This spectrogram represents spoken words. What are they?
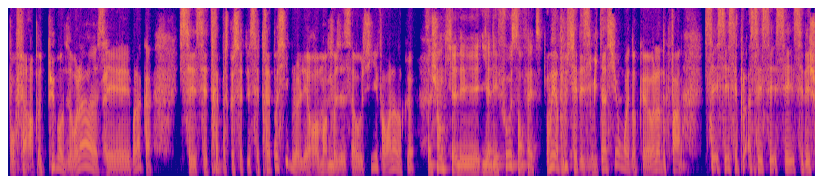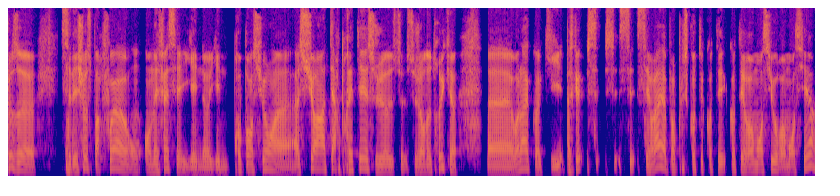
pour faire un peu de pub en disant voilà, c'est voilà. C'est c'est très parce que c'est c'est très possible. Les Romains Mm. faisaient ça aussi. Enfin voilà, donc euh, Sachant qu'il y a des, il y a des fausses en fait. oui, en plus il y a des imitations, ouais. Donc euh, voilà, donc enfin c'est c'est c'est c'est c'est c'est c'est des choses, euh, c'est des choses parfois. on- en effet, c'est il y a une il y a une propension à, à surinterpréter ce, ce, ce genre de truc, euh, voilà quoi. Qui parce que c'est- vrai. En plus quand t'es quand t'es quand t'es romancier ou romancière.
